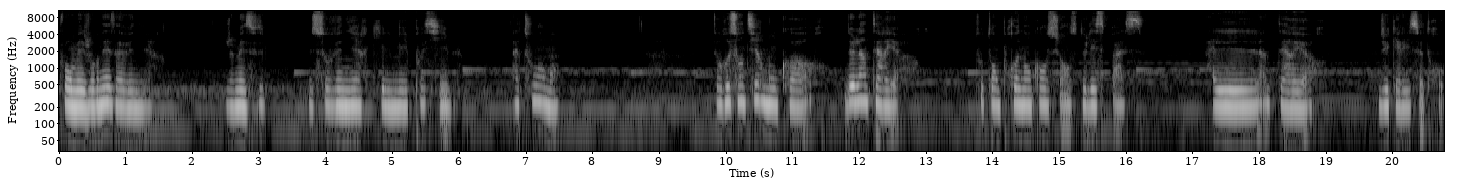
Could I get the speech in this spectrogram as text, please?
Pour mes journées à venir, je me souvenir qu'il m'est possible à tout moment de ressentir mon corps de l'intérieur tout en prenant conscience de l'espace à l'intérieur duquel il se trouve.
